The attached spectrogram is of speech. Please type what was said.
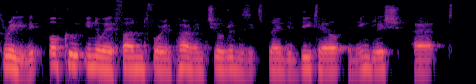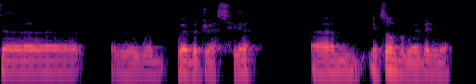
Three, the Oku Inoue Fund for Empowering Children is explained in detail in English at, uh, there's a web, web address here. Um, it's on the web anyway.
